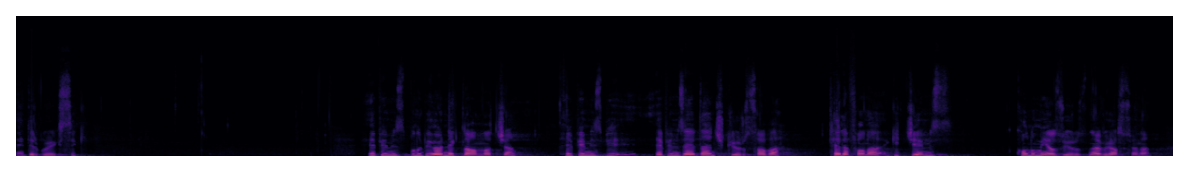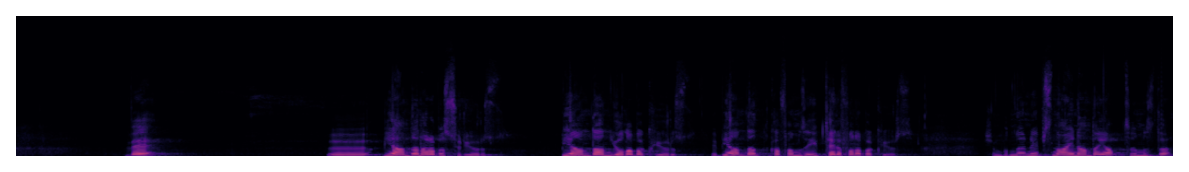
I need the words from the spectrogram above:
Nedir bu eksik? Hepimiz bunu bir örnekle anlatacağım. Hepimiz bir hepimiz evden çıkıyoruz sabah. Telefona gideceğimiz konumu yazıyoruz navigasyona. Ve e, bir yandan araba sürüyoruz. Bir yandan yola bakıyoruz ve bir yandan kafamızı eğip telefona bakıyoruz. Şimdi bunların hepsini aynı anda yaptığımızda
